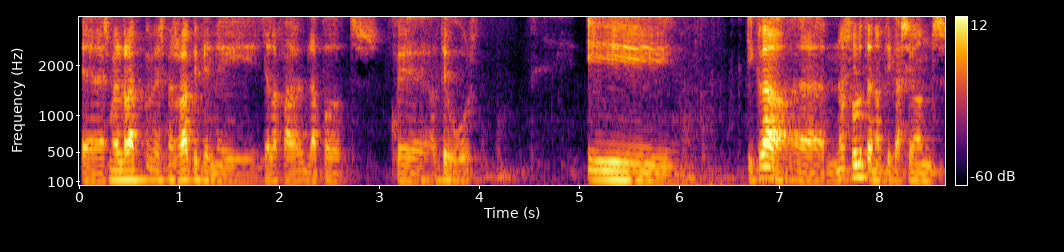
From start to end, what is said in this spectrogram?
eh, és, més ràpid, és més ràpid i ja la, fa, la pots fer al teu gust. I, i clar, eh, no surten aplicacions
